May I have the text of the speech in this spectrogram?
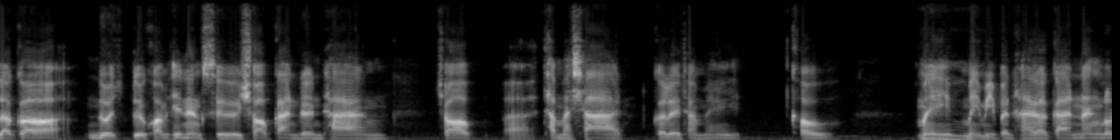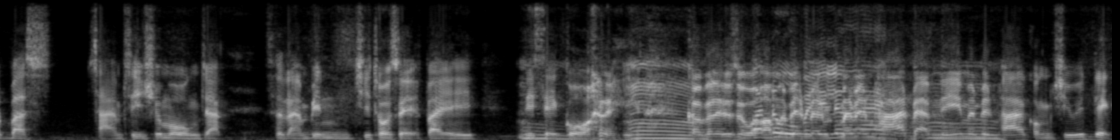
แล้วก็ด้วยด้วยความที่หนังสือชอบการเดินทางชอบเออธรรมชาติ ก็เลยทำให้เขาไม่อืมไม่มีปัญหากับการนั่งรถบัสสามสี่ชั่วโมง จากสนามบินชิโตเซะไป นิเซโกะอะไรอย่างเงี้ยอืมเขาก็เลยรู้สึกว่าก็อ๋อดูมันเป็นไปเรื่อยๆมันเป็นพาร์ทแบบนี้อืม มันเป็นพาร์ทของชีวิตเด็ก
